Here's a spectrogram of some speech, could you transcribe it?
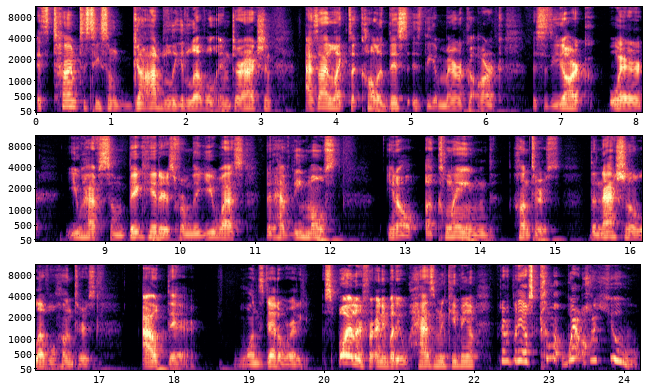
It's time to see some godly level interaction as I like to call it, this is the America arc. This is the arc where you have some big hitters from the US that have the most, you know, acclaimed hunters, the national level hunters out there. One's dead already. Spoiler for anybody who hasn't been keeping up, but everybody else, come on, where are you?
